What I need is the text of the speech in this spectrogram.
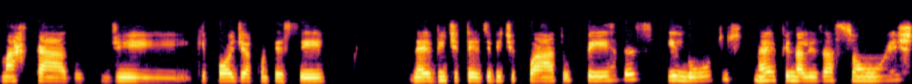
marcado de que pode acontecer, né, 23 e 24, perdas e lutos, né, finalizações.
